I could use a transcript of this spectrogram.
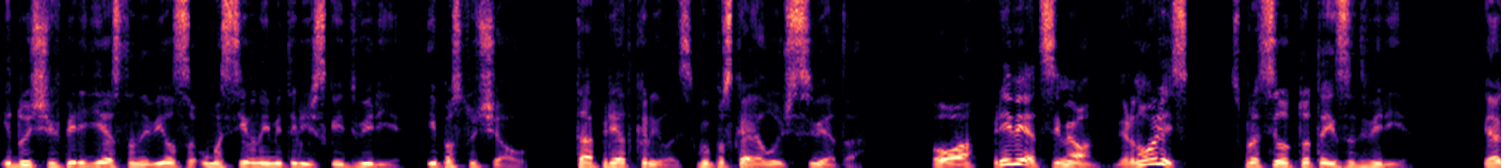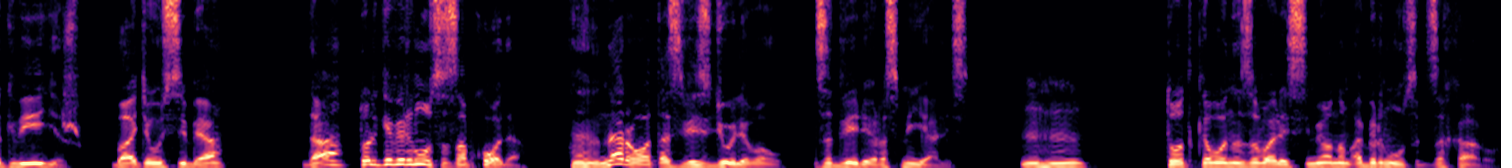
Идущий впереди остановился у массивной металлической двери и постучал. Та приоткрылась, выпуская луч света. «О, привет, Семен! Вернулись?» — спросил кто-то из-за двери. «Как видишь, батя у себя?» «Да, только вернулся с обхода. Народ озвездюливал. За дверью рассмеялись. Угу. Тот, кого называли Семеном, обернулся к Захару.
